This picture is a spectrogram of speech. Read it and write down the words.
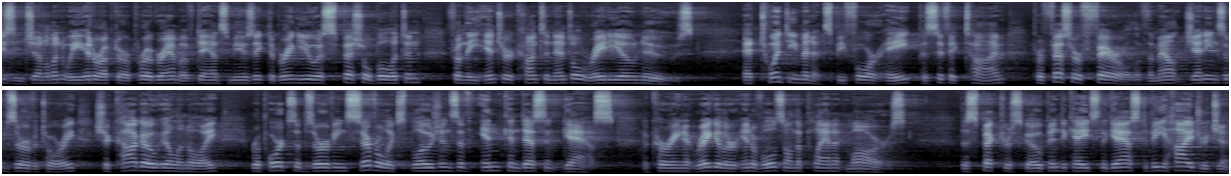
Ladies and gentlemen, we interrupt our program of dance music to bring you a special bulletin from the Intercontinental Radio News. At 20 minutes before 8 Pacific Time, Professor Farrell of the Mount Jennings Observatory, Chicago, Illinois, reports observing several explosions of incandescent gas occurring at regular intervals on the planet Mars. The spectroscope indicates the gas to be hydrogen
